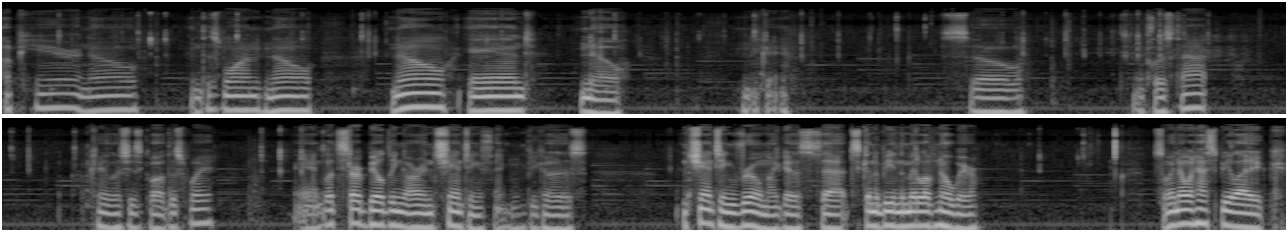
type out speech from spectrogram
up here, no. And this one, no. No, and no. Okay. So, it's gonna close that. Okay, let's just go out this way. And let's start building our enchanting thing, because enchanting room, I guess, that's gonna be in the middle of nowhere. So I know it has to be like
